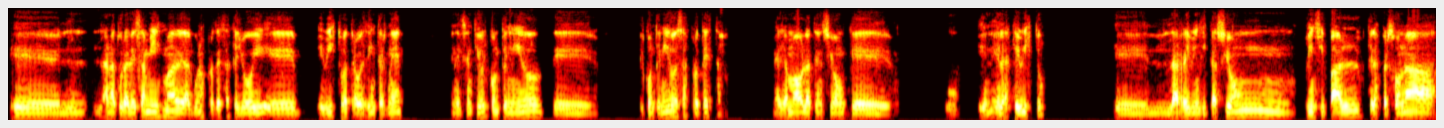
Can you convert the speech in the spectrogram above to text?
eh, la naturaleza misma de algunas protestas que yo he, visto a través de Internet, en el sentido del contenido de, el contenido de esas protestas. Me ha llamado la atención que en, las que he visto eh, la reivindicación principal que las personas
